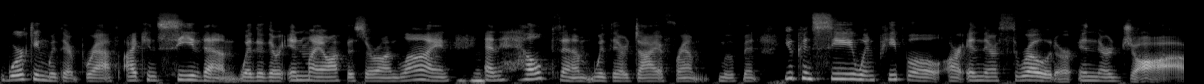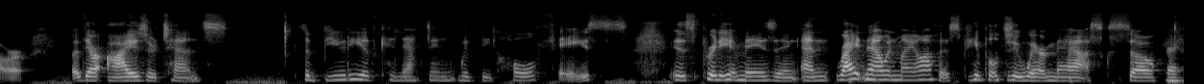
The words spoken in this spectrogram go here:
working with their breath. I can see them, whether they're in my office or online, mm-hmm. and help them with their diaphragm movement. You can see when people are in their throat or in their jaw or their eyes are tense the beauty of connecting with the whole face is pretty amazing. And right now in my office, people do wear masks. So, okay.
